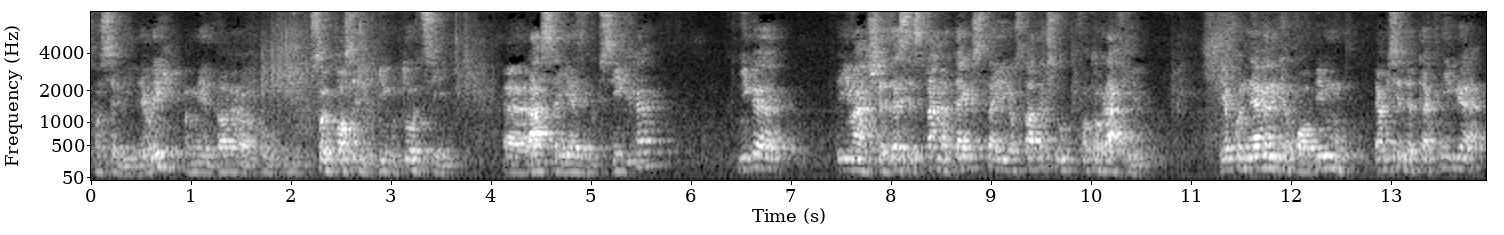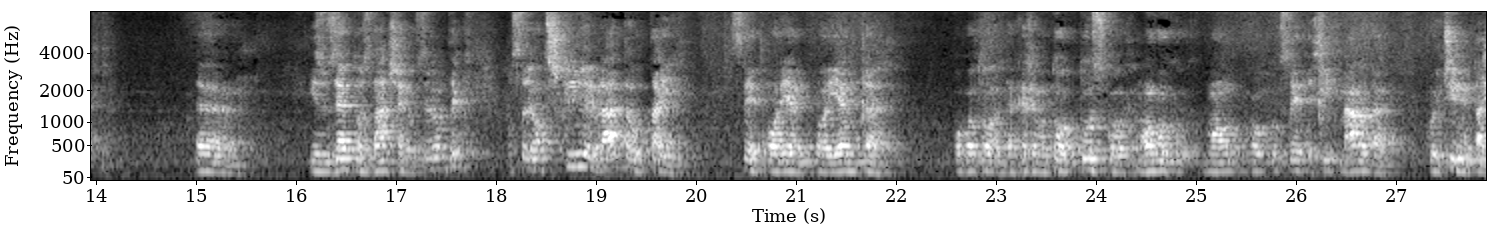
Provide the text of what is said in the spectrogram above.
smo se vidjeli, on mi je doneo u svoju posljednju knjigu Turci, e, Rasa, jezik, psiha. Knjiga ima 60 strana teksta i ostatak su fotografije. Iako nevelika po obimu, ja mislim da je ta knjiga e, izuzetno značajna. U on tek ostaje, otškrinjuje vrata u taj svet orijent, orijenta, pogotovo, da kažemo, to tursko, sveta i svih naroda koji čine taj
